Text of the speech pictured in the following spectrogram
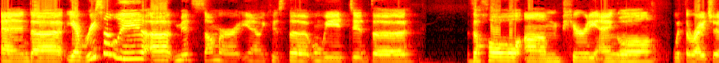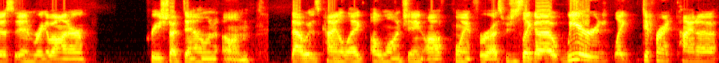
and uh, yeah, recently, uh, Midsommar, you know, because the when we did the the whole um, purity angle with the righteous in Ring of Honor pre shutdown, um, that was kind of like a launching off point for us, which is like a weird, like different kind of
